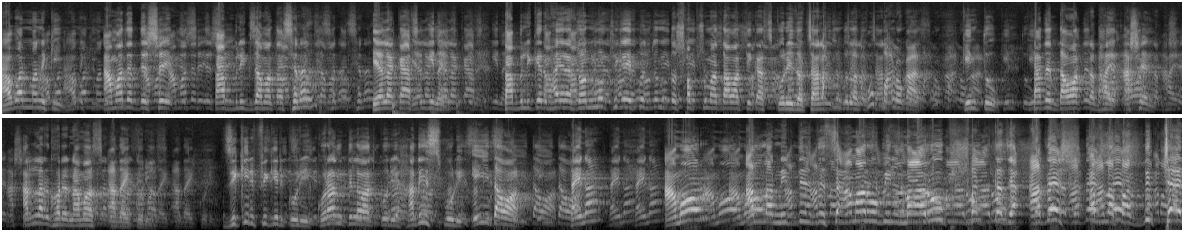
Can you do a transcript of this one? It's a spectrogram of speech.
আহ্বান মানে কি? আমাদের দেশে তাবলিগ জামাত আছে না? এলাকা আছে কি না তাবলিকের ভাইরা জন্ম থেকে এই পর্যন্ত সবসময় দাওয়াতি কাজ করে যাচ্ছে। আলহামদুলিল্লাহ খুব ভালো কাজ। কিন্তু তাদের দাওয়াতটা ভাই আসেন আল্লাহর ঘরে নামাজ আদায় করি জিকির ফিকির করি কোরআন তেলাওয়াত করি হাদিস পড়ি এই দাওয়াত তাই না? আমর আল্লাহ নির্দেশ দিচ্ছে আমারও বিল মারুফ সৎ কাজে আদেশ, আল্লাহ পাক দিচ্ছেন,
